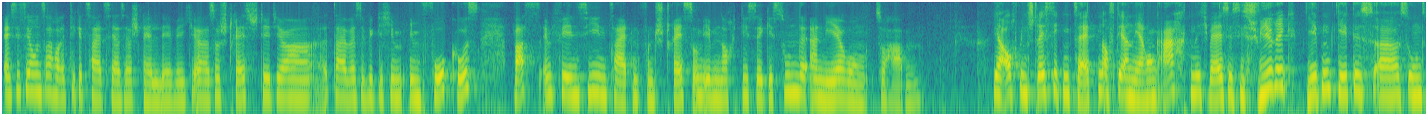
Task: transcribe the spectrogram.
Es ist ja unsere heutige Zeit sehr, sehr schnelllebig. Also Stress steht ja teilweise wirklich im, im, Fokus. Was empfehlen Sie in Zeiten von Stress, um eben noch diese gesunde Ernährung zu haben? ja auch in stressigen Zeiten auf die Ernährung achten. Ich weiß, es ist schwierig, jedem geht es äh, so. Und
